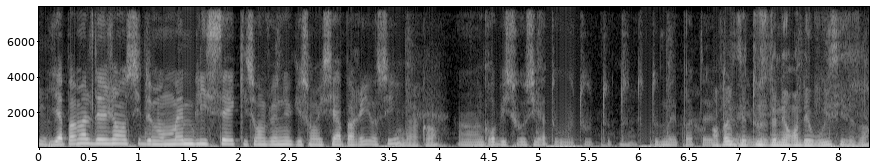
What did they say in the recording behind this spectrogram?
Il y a pas mal de gens aussi de mon même lycée qui sont venus, qui sont ici à Paris aussi. D'accord. Un gros bisou aussi à tous tout, tout, tout- mes potes. euh, En fait, vous êtes tous donné rendez-vous ici, c'est ça?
